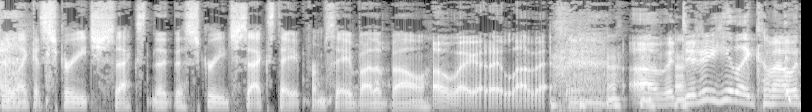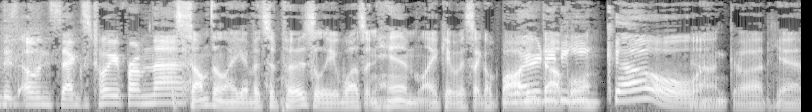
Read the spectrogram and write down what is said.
Do like a screech sex, the, the screech sex tape from Saved by the Bell. Oh my god, I love it. um, didn't he like come out with his own sex toy from that? Something like it, but supposedly it wasn't him. Like it was like a body Where did double. he go? Oh God, yeah.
